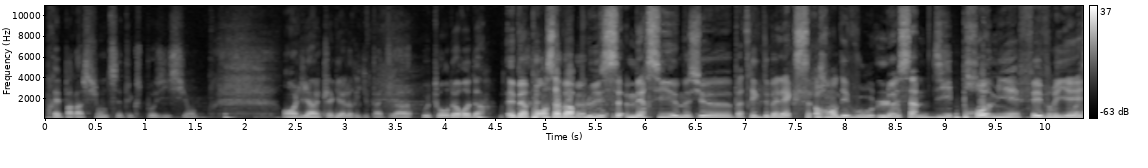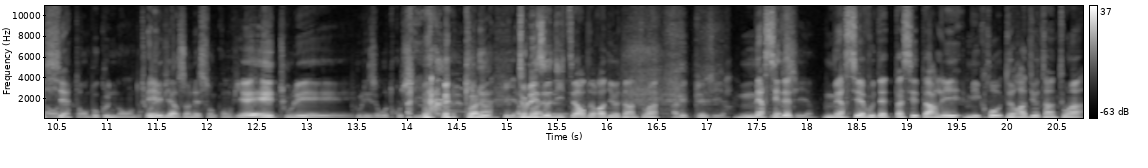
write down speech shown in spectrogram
préparation de cette exposition en lien avec la galerie Pazza autour de Rodin. Eh bien, pour en savoir plus, merci monsieur Patrick de Belex. Rendez-vous le samedi 1er février. on attend beaucoup de monde. Tous les Vierzonais sont conviés et tous les, tous les autres aussi. tous les auditeurs de... Radio Tintouin. Avec plaisir. Merci, merci. merci à vous d'être passé par les micros de Radio Tintouin.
